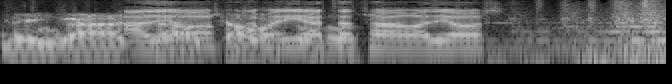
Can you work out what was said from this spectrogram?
Venga, adiós, chao, chao. José María, chao, chao, adiós.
